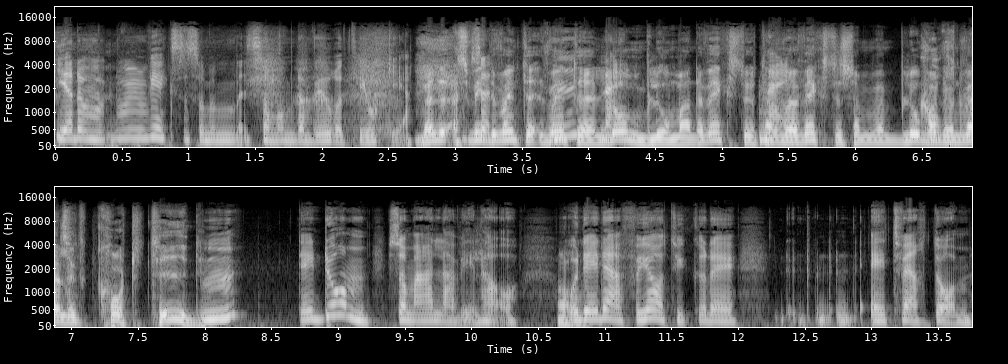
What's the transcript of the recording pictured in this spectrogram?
Ja, de växer som, som om de vore tokiga. Men alltså, Så- det var inte, det var inte Mm, nej. långblommande växter utan Nej. det var växter som blommade Kort. under väldigt kort tid. Det är de som alla vill ha. Och det är därför jag tycker det är tvärtom.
